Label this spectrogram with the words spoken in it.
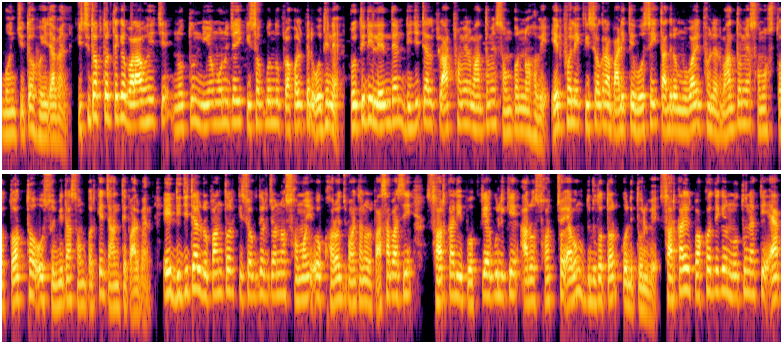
বঞ্চিত হয়ে যাবেন। কৃষি দপ্তর থেকে বলা হয়েছে, নতুন নিয়ম অনুযায়ী কৃষক বন্ধু প্রকল্পের অধীনে প্রতিটি লেনদেন ডিজিটাল প্ল্যাটফর্মের মাধ্যমে সম্পন্ন হবে। এর ফলে কৃষকরা বাড়িতে বসেই তাদের মোবাইল ফোনের মাধ্যমে সমস্ত তথ্য ও সুবিধা সম্পর্কে জানতে পারবেন। এই ডিজিটাল রূপান্তর কৃষকদের জন্য সময় ও খরচ বাঁচানোর পাশাপাশি সরকারি প্রক্রিয়াগুলিকে আরও স্বচ্ছ এবং দ্রুততর করে তুলবে। সরকারের পক্ষ থেকে নতুন একটি অ্যাপ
